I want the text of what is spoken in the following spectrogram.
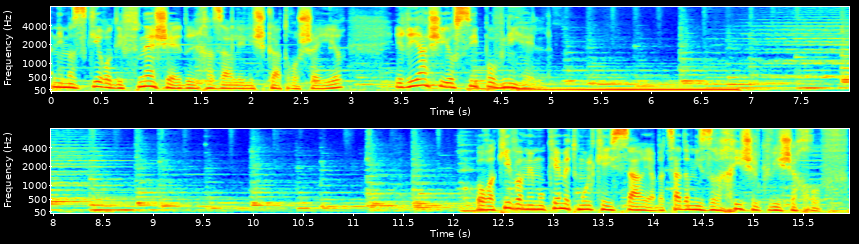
אני מזכיר עוד לפני שאדרי חזר ללשכת ראש העיר, עירייה שיוסיפוב ניהל. אור עקיבא ממוקמת מול קיסריה, בצד המזרחי של כביש החוף.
